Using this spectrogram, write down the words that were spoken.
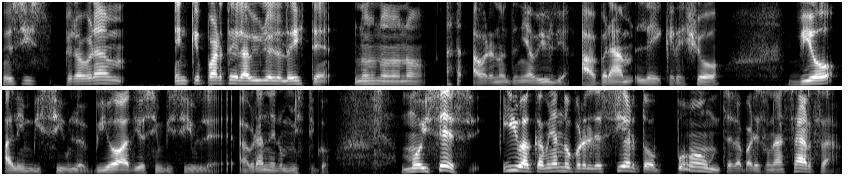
Y decís, pero Abraham, ¿en qué parte de la Biblia lo leíste? No, no, no, no. Abraham no tenía Biblia. Abraham le creyó. Vio al invisible, vio a Dios invisible. Abraham era un místico. Moisés Iba caminando por el desierto, ¡pum! Se le aparece una zarza,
